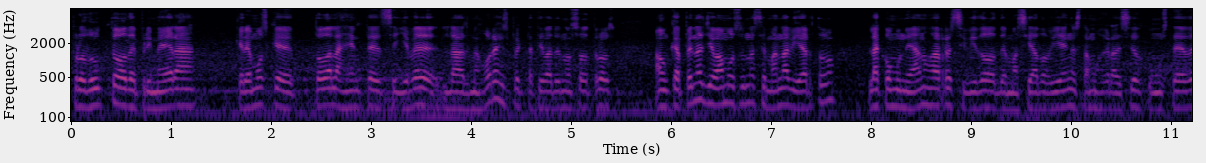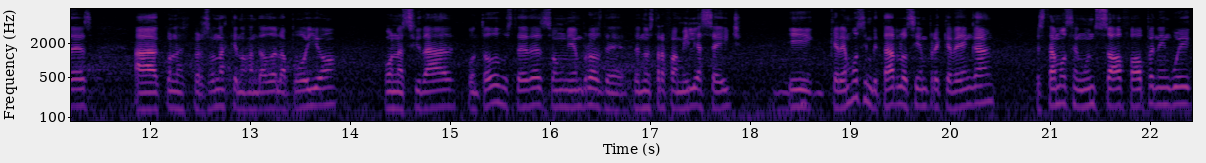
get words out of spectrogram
producto de primera. Queremos que toda la gente se lleve las mejores expectativas de nosotros. Aunque apenas llevamos una semana abierto, la comunidad nos ha recibido demasiado bien. Estamos agradecidos con ustedes, ah, con las personas que nos han dado el apoyo, con la ciudad, con todos ustedes. Son miembros de, de nuestra familia Sage y queremos invitarlos siempre que vengan. Estamos en un soft opening week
